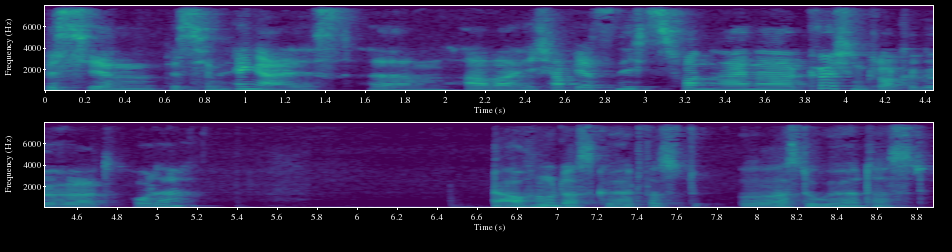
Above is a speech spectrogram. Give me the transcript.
bisschen, bisschen enger ist. Ähm, aber ich habe jetzt nichts von einer Kirchenglocke gehört, oder? Ja, auch nur das gehört, was du, was du gehört hast.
